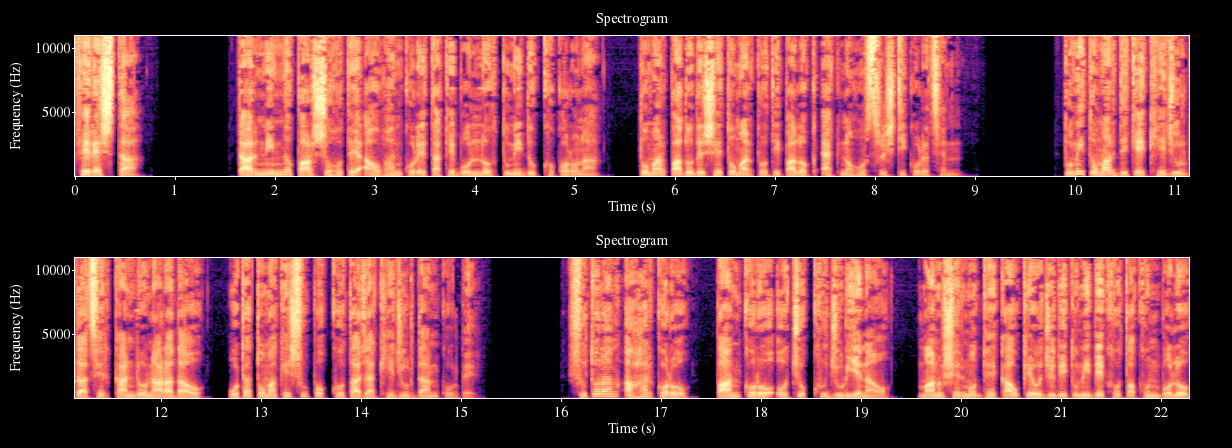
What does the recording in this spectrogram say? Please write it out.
ফেরেশতা তার নিম্ন পার্শ্ব হতে আহ্বান করে তাকে বলল, তুমি দুঃখ করো না। তোমার পাদদেশে তোমার প্রতিপালক এক নহর সৃষ্টি করেছেন। তুমি তোমার দিকে খেজুর গাছের কাণ্ড নাড়া দাও, ওটা তোমাকে সুপক্ষ তাজা খেজুর দান করবে। সুতরাং আহার করো, পান করো ও চক্ষু জুড়িয়ে নাও, মানুষের মধ্যে কাউকেও যদি তুমি দেখো তখন বলো,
